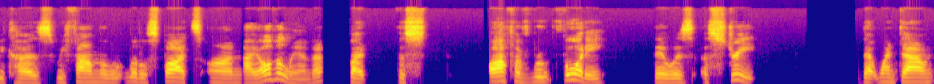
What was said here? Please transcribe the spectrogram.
because we found the little spots on iOverlander, but the off of Route 40, there was a street that went down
